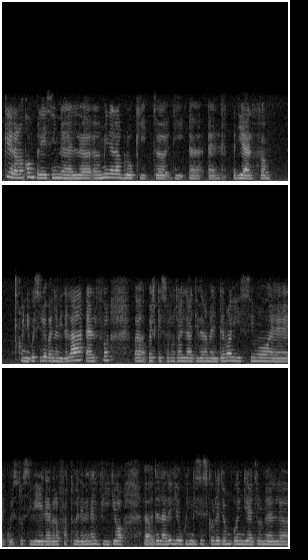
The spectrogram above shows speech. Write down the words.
che erano compresi nel Mineral Glow Kit di, Elf, di ELF quindi questi due pennelli della Elf eh, perché sono tagliati veramente malissimo e questo si vede, ve l'ho fatto vedere nel video eh, della review quindi se scorrete un po' indietro nel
